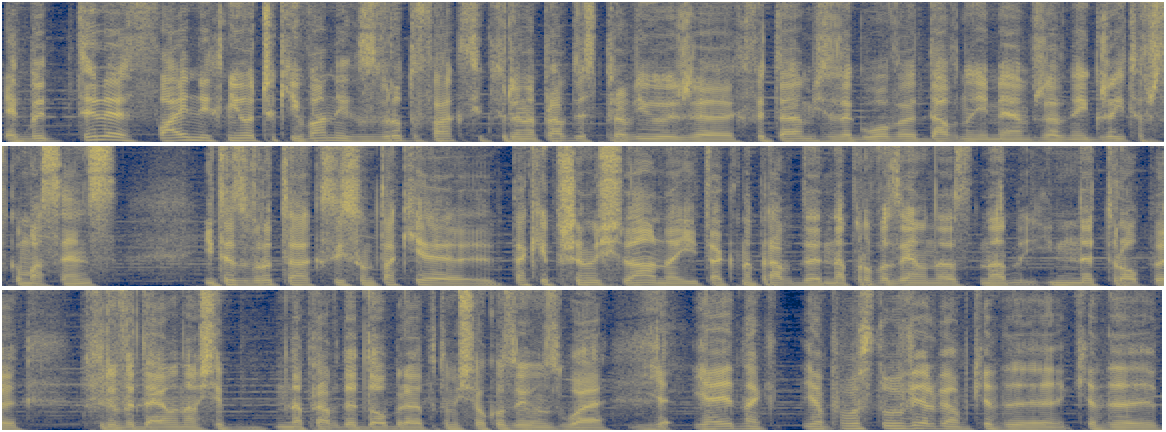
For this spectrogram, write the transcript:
jakby tyle fajnych, nieoczekiwanych zwrotów akcji, które naprawdę sprawiły, że chwytałem się za głowę, dawno nie miałem w żadnej grze i to wszystko ma sens. I te zwroty akcji są takie, takie przemyślane i tak naprawdę naprowadzają nas na inne tropy, które wydają nam się naprawdę dobre, a potem się okazują złe. Ja, ja jednak, ja po prostu uwielbiam, kiedy, kiedy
